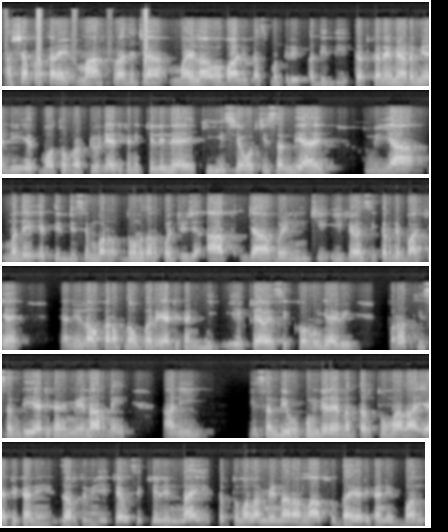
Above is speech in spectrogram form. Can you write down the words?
अशा प्रकारे महाराष्ट्र राज्याच्या महिला व बालविकास मंत्री अदिती तटकरे मॅडम यांनी एक महत्त्वपूर्ण ट्विट या ठिकाणी केलेली आहे की ही शेवटची संधी आहे. तुम्ही यामध्ये एकतीस डिसेंबर दोन हजार पंचवीसच्या आत ज्या बहिणींची ई केवायसी करणे बाकी आहे त्यांनी लवकरात लवकर या ठिकाणी ही ई केवायसी करून घ्यावी. परत ही संधी या ठिकाणी मिळणार नाही आणि ही संधी हुकून गेल्यानंतर तुम्हाला या ठिकाणी जर तुम्ही ई केवायसी केली नाही तर तुम्हाला मिळणारा लाभ सुद्धा या ठिकाणी बंद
